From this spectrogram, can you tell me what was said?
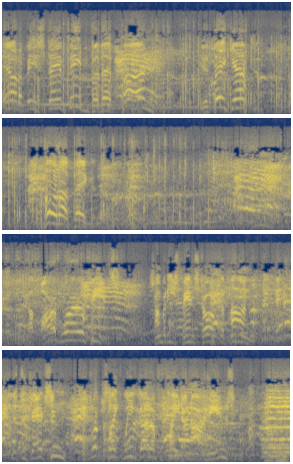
They ought to be stampeding for that pond. You think you have to... Hold up, Pecos. A barbed wire fence. Somebody's fenced off the pond. Mr. Jackson, it looks like we've got a fight on our hands.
